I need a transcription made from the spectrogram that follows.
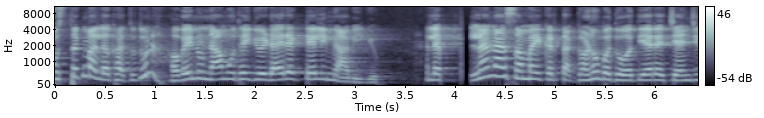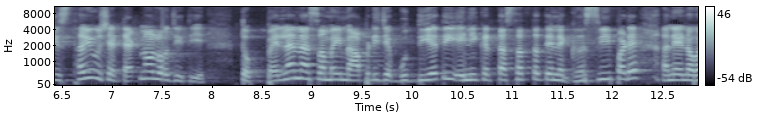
પુસ્તકમાં લખાતું હતું ને, હવેનું નામું થઈ ગયું એ ડાયરેક્ટ ટેલીમાં આવી ગયું. એટલે પહેલાંના સમય કરતાં ઘણું બધું અત્યારે ચેન્જીસ થયું છે ટેકનોલોજીથી તો પહેલાંના સમયમાં આપણી જે બુદ્ધિ હતી, એની કરતાં સતત એને ઘસવી પડે અને એનો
